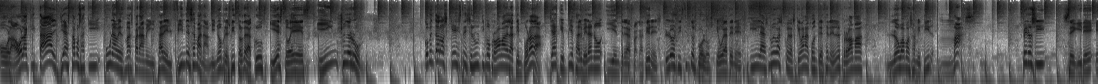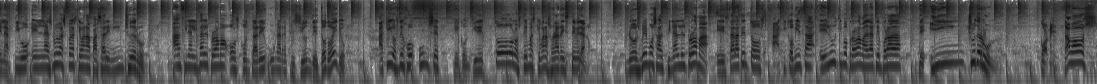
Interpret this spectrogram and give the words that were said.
Hola, hola, ¿qué tal? Ya estamos aquí una vez más para amenizar el fin de semana. Mi nombre es Víctor de la Cruz y esto es Into the Room. Comentaros que este es el último programa de la temporada, ya que empieza el verano y entre las vacaciones, los distintos bolos que voy a tener y las nuevas cosas que van a acontecer en el programa, no vamos a emitir más. Pero sí, seguiré en activo en las nuevas cosas que van a pasar en Into the Room. Al finalizar el programa os contaré una reflexión de todo ello, Aquí os dejo un set que contiene todos los temas que van a sonar este verano. Nos vemos al final del programa. Estar atentos, aquí comienza el último programa de la temporada de Into the Run. ¡Comenzamos!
